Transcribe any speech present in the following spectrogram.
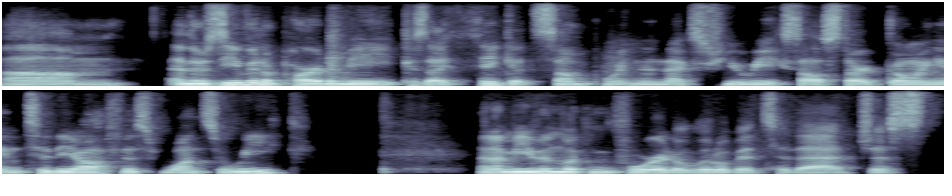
Um, and there's even a part of me because I think at some point in the next few weeks I'll start going into the office once a week. And I'm even looking forward a little bit to that just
